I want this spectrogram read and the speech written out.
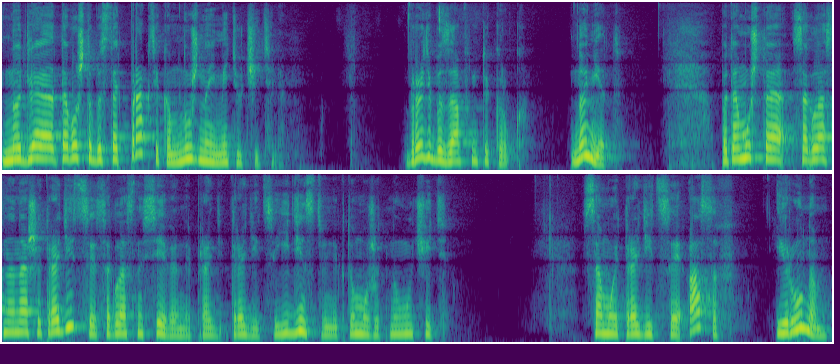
но для того, чтобы стать практиком, нужно иметь учителя. Вроде бы замкнутый круг, но нет. Потому что, согласно нашей традиции, согласно северной традиции, единственный, кто может научить самой традиции асов и рунам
